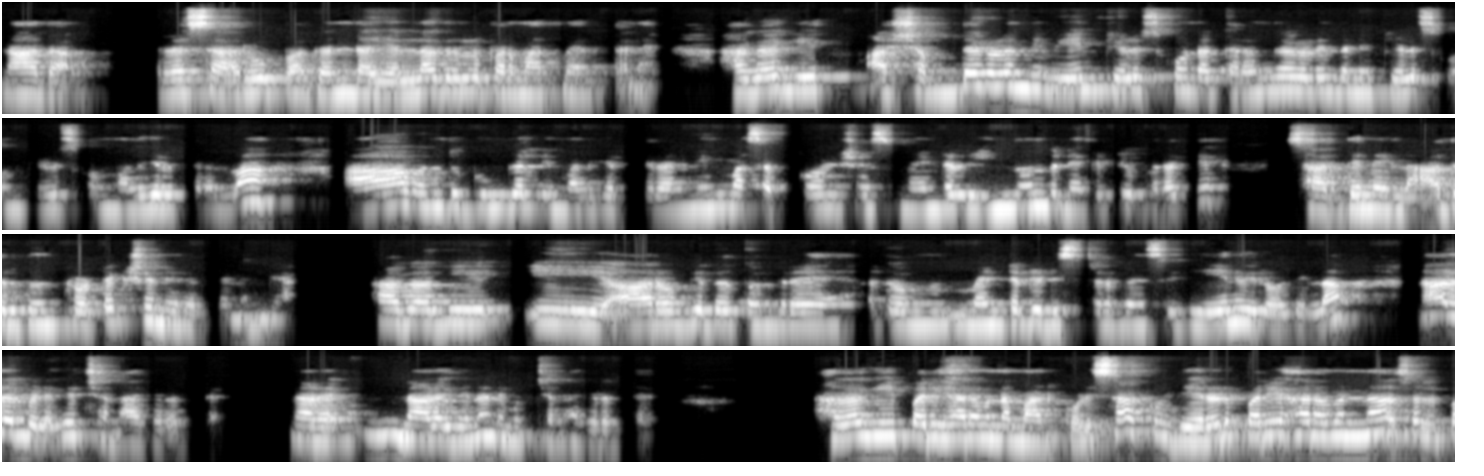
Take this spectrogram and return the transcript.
ನಾದ, ರಸ, ರೂಪ, ಗಂಧ ಎಲ್ಲದರಲ್ಲೂ ಪರಮಾತ್ಮ ಇರ್ತಾನೆ. ಹಾಗಾಗಿ ಆ ಶಬ್ದಗಳನ್ನ ನೀವ್ ಏನ್ ಕೇಳಿಸ್ಕೊಂಡು ಆ ತರಂಗಗಳಿಂದ ನೀವು ಕೇಳಿಸ್ಕೊಂಡ್ ಕೇಳಿಸ್ಕೊಂಡ್ ಮಲಗಿರ್ತಾರಲ್ವಾ, ಆ ಒಂದು ಗುಂಗಲ್ಲಿ ಮಲಗಿರ್ತೀರ. ನಿಮ್ಮ ಸಬ್ ಕಾನ್ಶಿಯಸ್ ಮೈಂಡ್ ಅಲ್ಲಿ ಇನ್ನೊಂದು ನೆಗೆಟಿವ್ ಬರಕ್ಕೆ ಸಾಧ್ಯನೇ ಇಲ್ಲ. ಅದ್ರದ್ದೊಂದು ಪ್ರೊಟೆಕ್ಷನ್ ಇರುತ್ತೆ ನಿಮ್ಗೆ. ಹಾಗಾಗಿ ಈ ಆರೋಗ್ಯದ ತೊಂದರೆ ಅಥವಾ ಮೆಂಟಲಿ ಡಿಸ್ಟರ್ಬೆನ್ಸ್ ಇದು ಏನು ಇರೋದಿಲ್ಲ. ನಾಳೆ ಬೆಳಗ್ಗೆ ಚೆನ್ನಾಗಿರುತ್ತೆ. ನಾಳೆ ನಾಳೆ ದಿನ ನಿಮಗೆ ಚೆನ್ನಾಗಿರುತ್ತೆ. ಹಾಗಾಗಿ ಈ ಪರಿಹಾರವನ್ನ ಮಾಡ್ಕೊಳ್ಳಿ. ಸಾಕು, ಇದು ಎರಡು ಪರಿಹಾರವನ್ನ ಸ್ವಲ್ಪ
